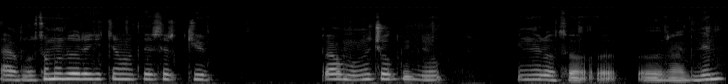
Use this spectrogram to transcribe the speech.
Ben zaman doğru gideceğim arkadaşlar ki ben bunu çok bilmiyorum. Yeni rota öğrendim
